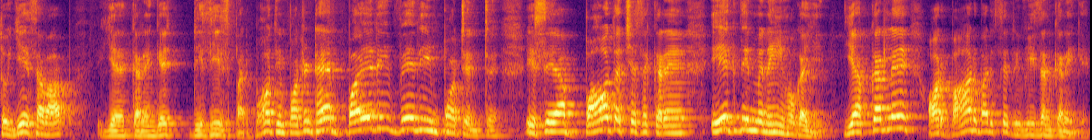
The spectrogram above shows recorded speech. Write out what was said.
तो ये सब आप ये करेंगे डिज़ीज़ पर। बहुत इंपॉर्टेंट है वेरी वेरी इंपॉर्टेंट इसे आप बहुत अच्छे से करें। एक दिन में नहीं होगा ये। ये आप कर लें और बार बार इसे रिवीजन करेंगे।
